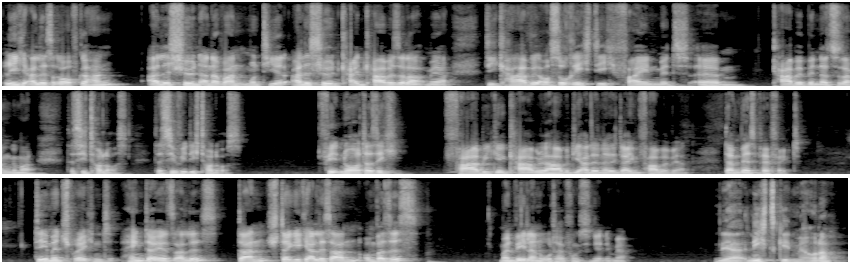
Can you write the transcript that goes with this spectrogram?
Ich alles raufgehangen, alles schön an der Wand montiert, alles schön, kein Kabelsalat mehr. Die Kabel auch so richtig fein mit ähm, Kabelbinder zusammen gemacht. Das sieht toll aus. Das sieht wirklich toll aus. Fehlt nur noch, dass ich farbige Kabel habe, die alle in der gleichen Farbe wären. Dann wäre es perfekt. Dementsprechend hängt da jetzt alles. Dann stecke ich alles an und was ist? Mein WLAN-Router funktioniert nicht mehr. Ja, nichts geht mehr, oder?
